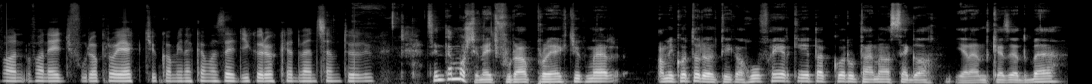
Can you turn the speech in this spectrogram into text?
van, van egy fura projektjük, ami nekem az egyik örök kedvencem tőlük. Szerintem most jön egy fura projektjük, mert amikor törölték a hófehérkét, akkor utána a Sega jelentkezett be.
